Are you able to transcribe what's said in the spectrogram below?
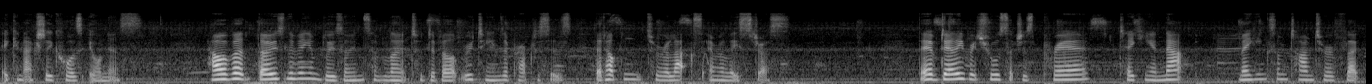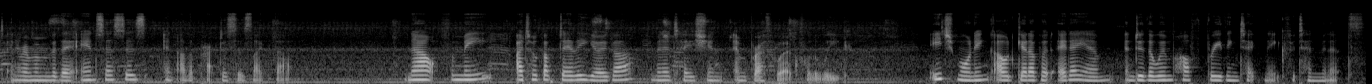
it can actually cause illness. However, those living in blue zones have learnt to develop routines and practices that help them to relax and release stress. They have daily rituals such as prayer, taking a nap, making some time to reflect and remember their ancestors and other practices like that. Now, for me, I took up daily yoga, meditation, and breath work for the week. Each morning, I would get up at 8 am and do the Wim Hof breathing technique for 10 minutes.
